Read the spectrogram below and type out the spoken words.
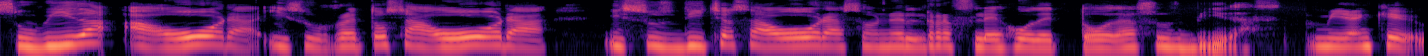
Su vida ahora y sus retos ahora y sus dichas ahora son el reflejo de todas sus vidas. Miren que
